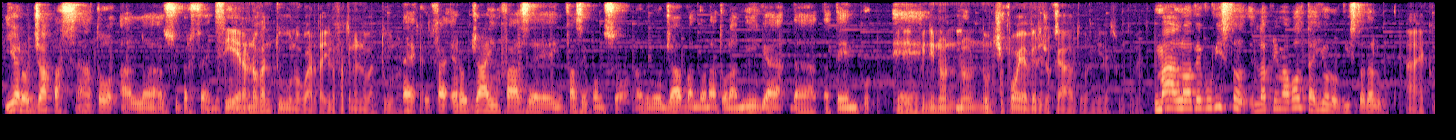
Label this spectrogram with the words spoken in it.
io ero già passato al, al Super Famicom. Sì, era il 91, guarda, io l'ho fatto nel 91. Ecco, fa, ero già in fase, in fase, console, avevo già abbandonato l'Amiga da, da tempo. E... Quindi non, non, non, ci puoi aver giocato al mio, assolutamente. Ma lo avevo visto, la prima volta io l'ho visto da Luca. Ah, ecco,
